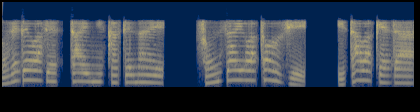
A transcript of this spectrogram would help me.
それでは絶対に勝てない、存在は当時、いたわけだ。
